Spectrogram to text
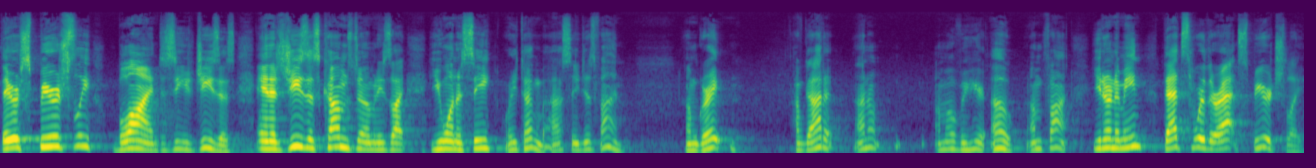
They are spiritually blind to see Jesus. And as Jesus comes to him and he's like, "You want to see? What are you talking about? I see just fine. I'm great. I've got it. I don't I'm over here. Oh, I'm fine. You know what I mean? That's where they're at spiritually.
